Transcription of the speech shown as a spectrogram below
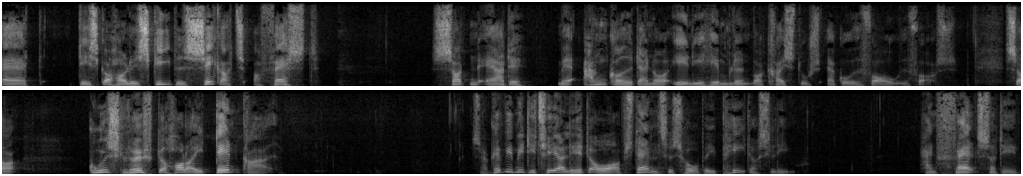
at det skal holde skibet sikkert og fast. Sådan er det med ankret, der når ind i himlen, hvor Kristus er gået forud for os. Så Guds løfte holder i den grad. Så kan vi meditere lidt over opstandelseshåbet i Peters liv. Han faldt så det,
